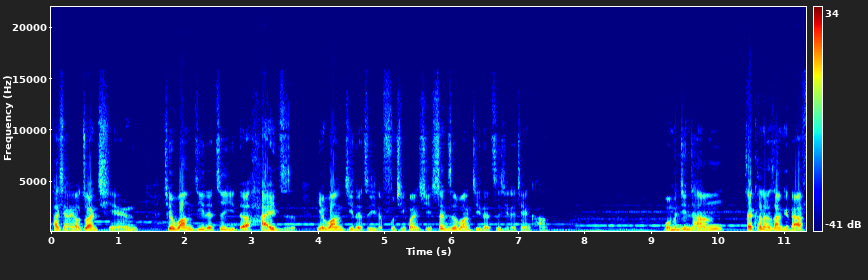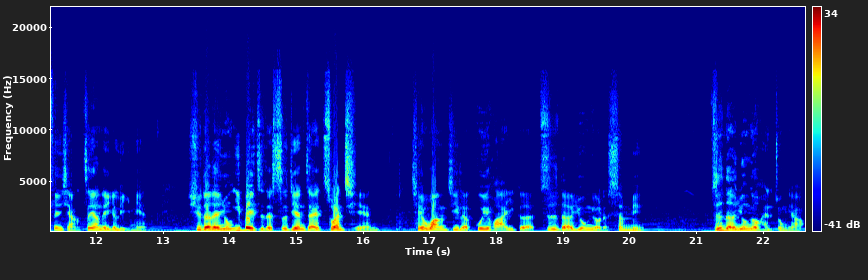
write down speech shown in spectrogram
他想要赚钱，却忘记了自己的孩子，也忘记了自己的夫妻关系，甚至忘记了自己的健康。我们经常在课堂上给大家分享这样的一个理念。许多人用一辈子的时间在赚钱，却忘记了规划一个值得拥有的生命。值得拥有很重要。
